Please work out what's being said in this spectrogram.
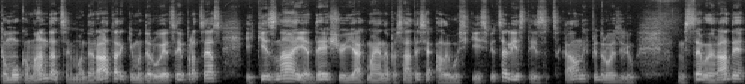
Тому команда це модератор, який модерує цей процес, який знає, де що і як має написатися, але вузькі спеціалісти із зацікавлених підрозділів місцевої ради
